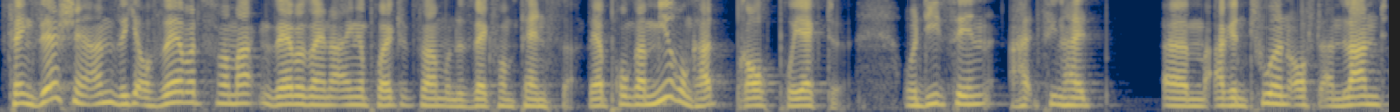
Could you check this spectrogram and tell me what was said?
fängt sehr schnell an, sich auch selber zu vermarkten, selber seine eigenen Projekte zu haben und ist weg vom Fenster. Wer Programmierung hat, braucht Projekte. Und die ziehen, ziehen halt ähm, Agenturen oft an Land.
